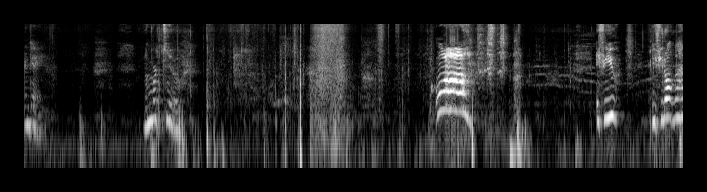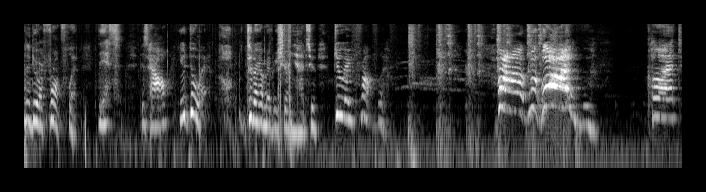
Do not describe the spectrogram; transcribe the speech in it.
Okay. Number two. Ah! If you if you don't know how to do a front flip, this is how you do it. Today I'm going to be showing you how to do a front flip. Ah, Cut.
